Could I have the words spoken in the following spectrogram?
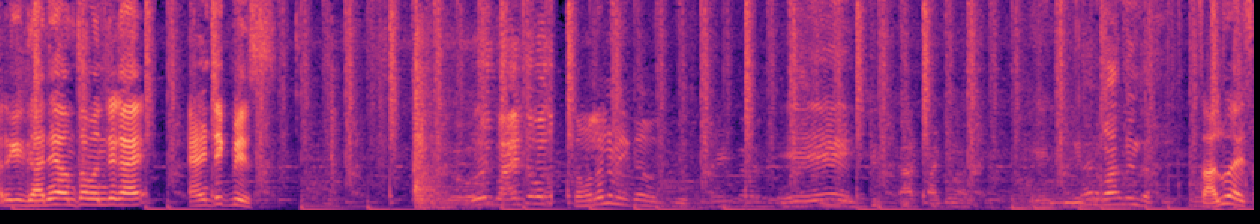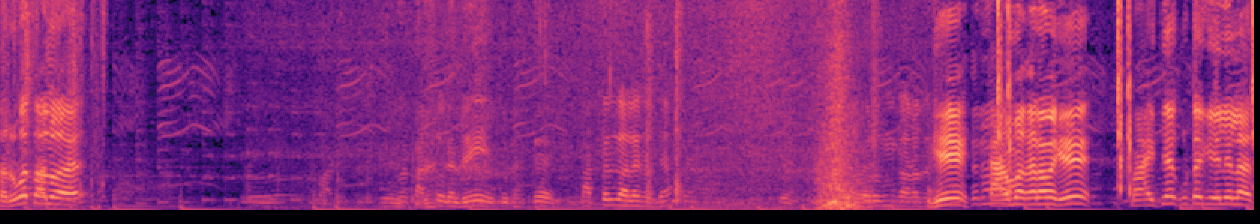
अरे की गाणे आमचा म्हणजे काय? अँटिक पीस चालू आहे सर्व चालू आहे. झालंय सध्या घे काम करायला घे. माहिती आहे कुठे गेलेलास?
